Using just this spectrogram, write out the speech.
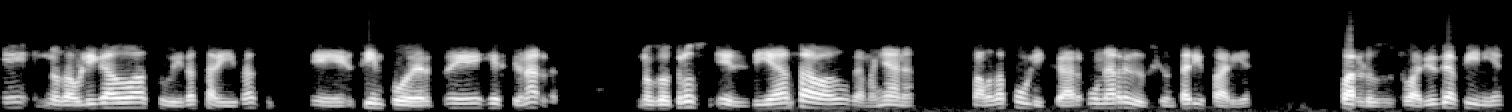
que nos ha obligado a subir las tarifas eh, sin poder eh, gestionarlas. Nosotros el día sábado de mañana vamos a publicar una reducción tarifaria para los usuarios de Afinia,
